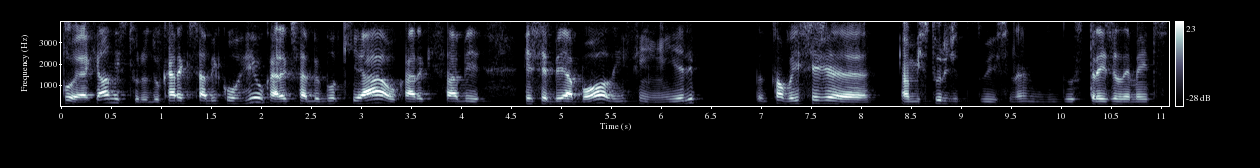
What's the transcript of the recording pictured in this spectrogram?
pô, é aquela mistura do cara que sabe correr, o cara que sabe bloquear, o cara que sabe receber a bola, enfim, e ele talvez seja a mistura de tudo isso, né, dos três elementos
